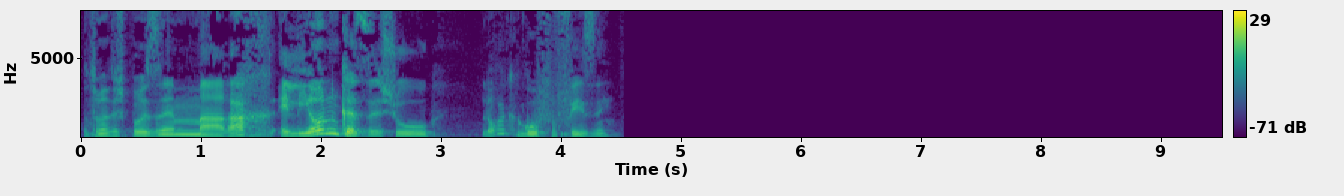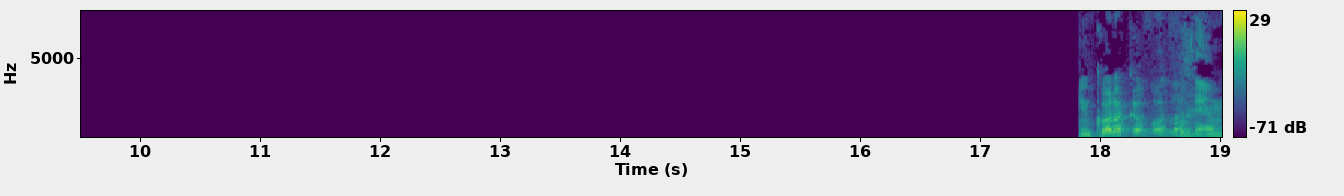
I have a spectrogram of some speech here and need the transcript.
זאת אומרת, יש פה איזה מערך עליון כזה שהוא לא רק הגוף הפיזי. עם כל הכבוד לכם,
